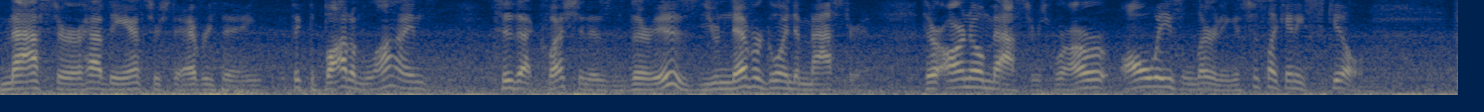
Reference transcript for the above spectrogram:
master or have the answers to everything? I think the bottom line to that question is there is. You're never going to master it. There are no masters. We're always learning. It's just like any skill.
